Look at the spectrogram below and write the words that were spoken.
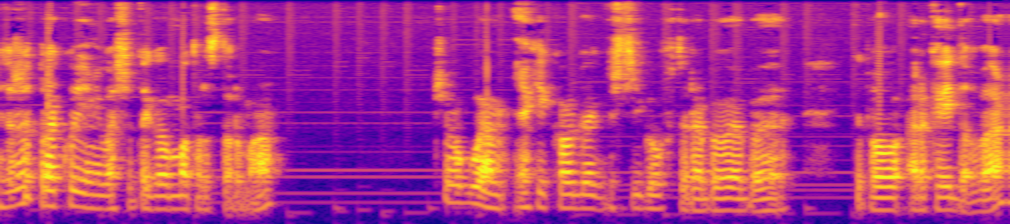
Chociaż brakuje mi właśnie tego Motorstorma. Czy ogółem jakichkolwiek wyścigów, które byłyby typowo arcade'owe.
